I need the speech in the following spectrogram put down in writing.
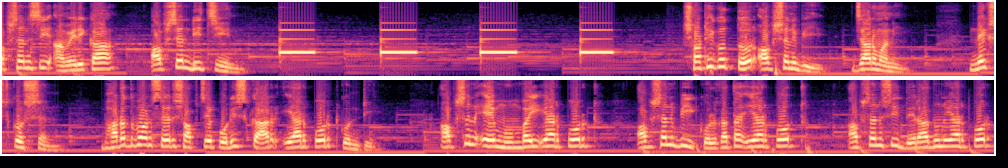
option C America, option D চীন। সঠিক উত্তর option B, Germany. Next question, ভারতবর্ষের সবচেয়ে পরিষ্কার এয়ারপোর্ট কোনটি? Option A Mumbai airport, option B Kolkata airport, option C Dehradun airport,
